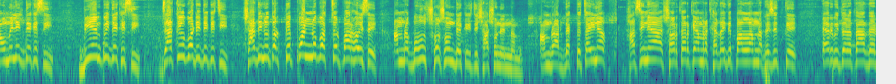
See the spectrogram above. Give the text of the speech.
আওয়ামী লীগ দেখেছি বিএনপি দেখেছি জাতীয় পার্টি দেখেছি স্বাধীনতার তেপ্পান্ন বছর পার হয়েছে। আমরা বহু শোষণ দেখেছি শাসনের নামে। আমরা আর দেখতে চাই না। হাসিনা সরকারকে আমরা খেদাইতে পারলাম না ফেসিদকে। এর ভিতরে তাদের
